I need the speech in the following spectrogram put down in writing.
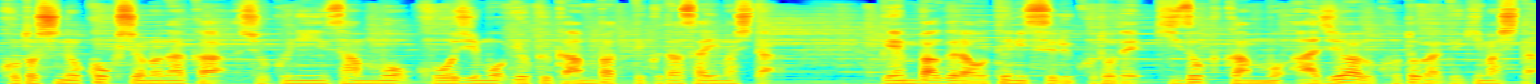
今年の酷暑の中職人さんも麹もよく頑張ってくださいました。現場蔵を手にすることで貴族感も味わうことができました。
